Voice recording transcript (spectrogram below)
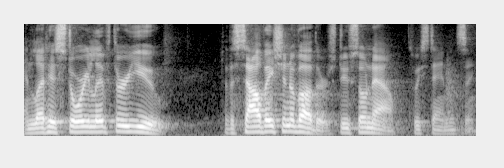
and let His story live through you to the salvation of others, do so now as we stand and sing.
